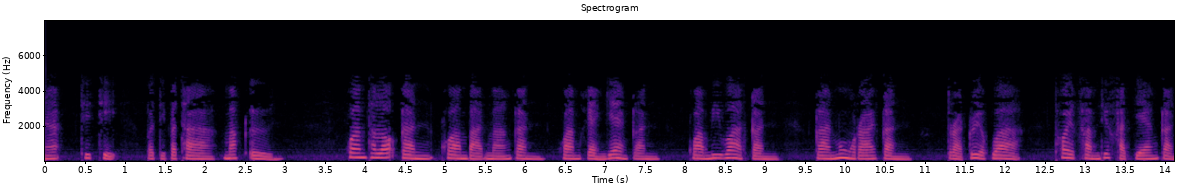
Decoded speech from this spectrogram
ณะ ทิฏฐิ ปฏิปทา มักอื่น ความทะเลาะกัน ความบาดหมางกัน ความแข่งแย่งกัน ความวิวาทกัน การมุ่งร้ายกัน ตรัสเรียกว่า ถ้อยคำที่ขัดแย้งกัน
